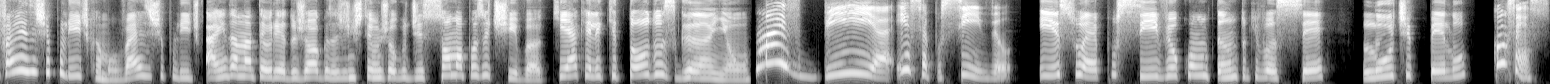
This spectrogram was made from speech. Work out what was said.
vai existir política, amor. Vai existir política. Ainda na teoria dos jogos, a gente tem um jogo de soma positiva, que é aquele que todos ganham. Mas, Bia, isso é possível? Isso é possível contanto que você lute pelo consenso.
